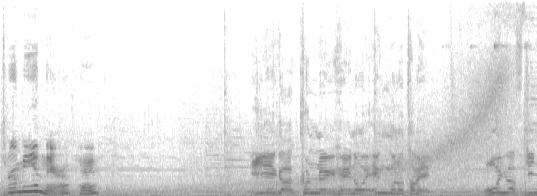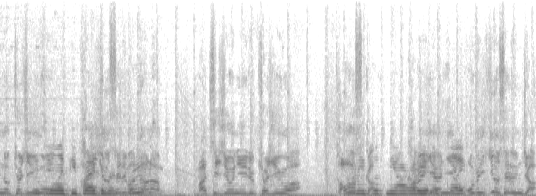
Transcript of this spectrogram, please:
just threw me in there. Okay. イエガー訓練兵の援護のため大岩付近の巨人を排除せねばならん町中にいる巨人は倒すか壁際に.おびき寄せるんじゃ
